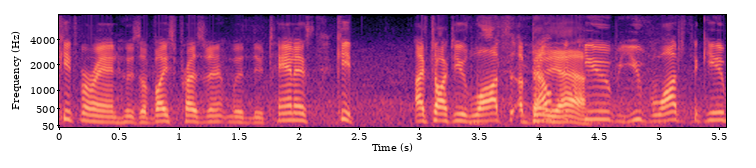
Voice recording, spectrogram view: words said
Keith Moran, who's a vice president with Nutanix. Keith, I've talked to you lots about yeah. theCUBE, you've watched theCUBE,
